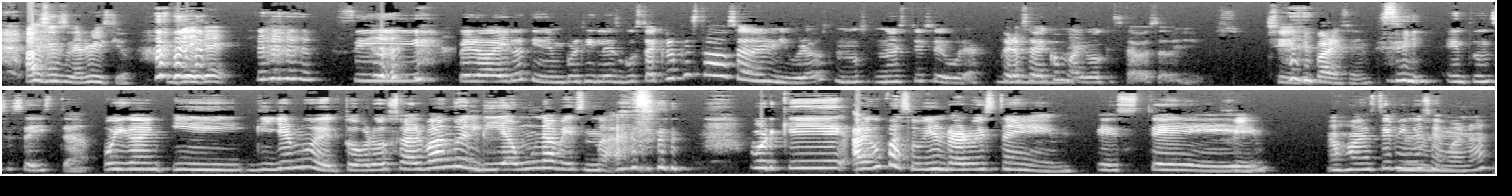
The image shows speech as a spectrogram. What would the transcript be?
A su servicio. Llegué. Sí, pero ahí lo tienen por si les gusta. Creo que está basado en libros, no, no estoy segura. Pero se ve como algo que está basado en libros. Sí, sí parece. Sí, entonces ahí está. Oigan, y Guillermo del Toro salvando el día una vez más. Porque algo pasó bien raro este. Este. Fin. Ajá, este fin de semana.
